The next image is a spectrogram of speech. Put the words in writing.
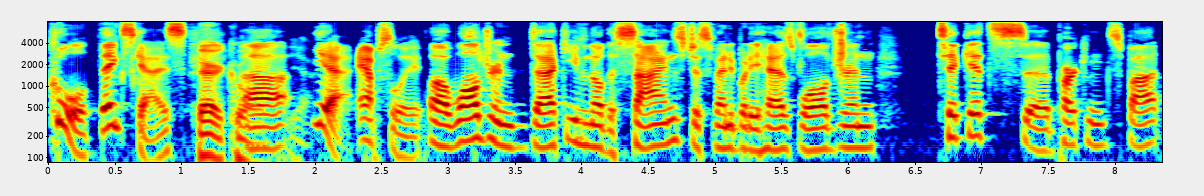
Cool, thanks, guys. Very cool. Uh, Yeah. yeah. absolutely. Uh, Waldron deck, even though the signs, just if anybody has Waldron tickets, uh, parking spot,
